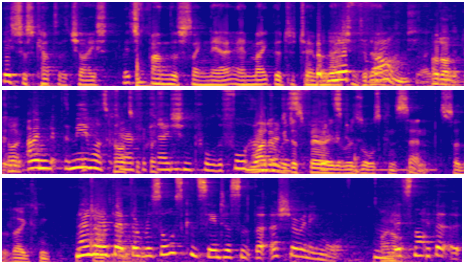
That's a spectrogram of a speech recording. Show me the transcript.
let's just cut to the chase, let's fund this thing now and make the determination today. Hold on, can I, I mean, The Mayor wants Can I ask a clarification, Paul, the 400 why don't we just vary the extra. resource consent so that they can... no, no, the, the resource consent isn't the issue anymore. Why not? It's not the,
